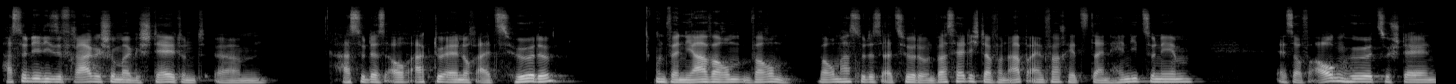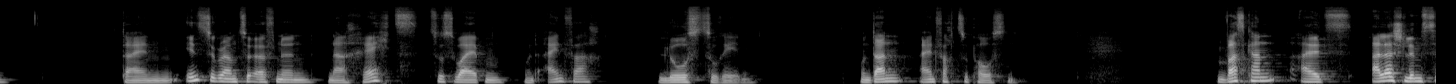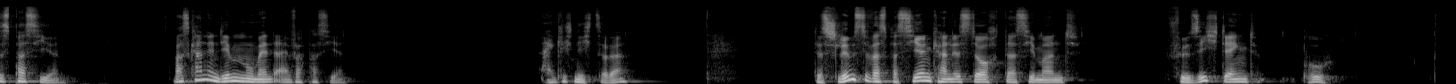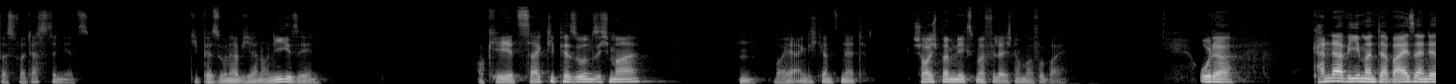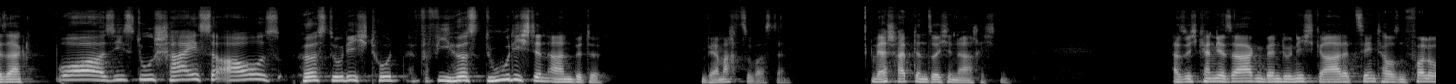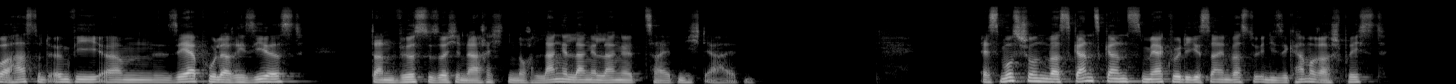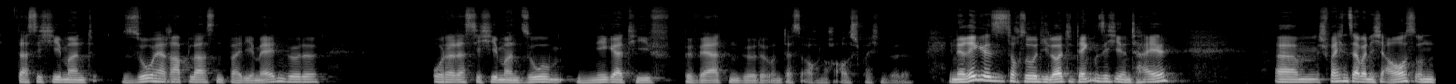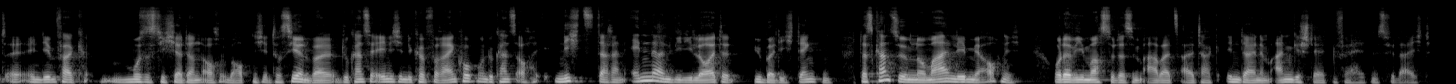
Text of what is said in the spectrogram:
Hast du dir diese Frage schon mal gestellt und ähm, Hast du das auch aktuell noch als Hürde? Und wenn ja, warum, warum? Warum hast du das als Hürde? Und was hält dich davon ab, einfach jetzt dein Handy zu nehmen, es auf Augenhöhe zu stellen, dein Instagram zu öffnen, nach rechts zu swipen und einfach loszureden? Und dann einfach zu posten. Was kann als Allerschlimmstes passieren? Was kann in dem Moment einfach passieren? Eigentlich nichts, oder? Das Schlimmste, was passieren kann, ist doch, dass jemand für sich denkt, puh, was war das denn jetzt? Die Person habe ich ja noch nie gesehen. Okay, jetzt zeigt die Person sich mal. Hm, war ja eigentlich ganz nett. Schaue ich beim nächsten Mal vielleicht nochmal vorbei. Oder kann da jemand dabei sein, der sagt, boah, siehst du scheiße aus? Hörst du dich tot? Wie hörst du dich denn an, bitte? Wer macht sowas denn? Wer schreibt denn solche Nachrichten? Also ich kann dir sagen, wenn du nicht gerade 10.000 Follower hast und irgendwie ähm, sehr polarisierst, dann wirst du solche Nachrichten noch lange, lange, lange Zeit nicht erhalten. Es muss schon was ganz, ganz Merkwürdiges sein, was du in diese Kamera sprichst, dass sich jemand so herablassend bei dir melden würde, oder dass sich jemand so negativ bewerten würde und das auch noch aussprechen würde. In der Regel ist es doch so, die Leute denken sich ihren Teil, ähm, sprechen es aber nicht aus und äh, in dem Fall muss es dich ja dann auch überhaupt nicht interessieren, weil du kannst ja eh nicht in die Köpfe reingucken und du kannst auch nichts daran ändern, wie die Leute über dich denken. Das kannst du im normalen Leben ja auch nicht. Oder wie machst du das im Arbeitsalltag in deinem Angestelltenverhältnis vielleicht?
